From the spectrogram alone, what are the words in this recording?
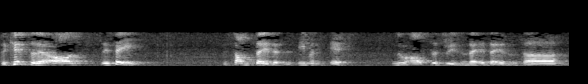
The kids are there are, they say, some say that even if, no, oh, this reason there, there isn't, uh,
